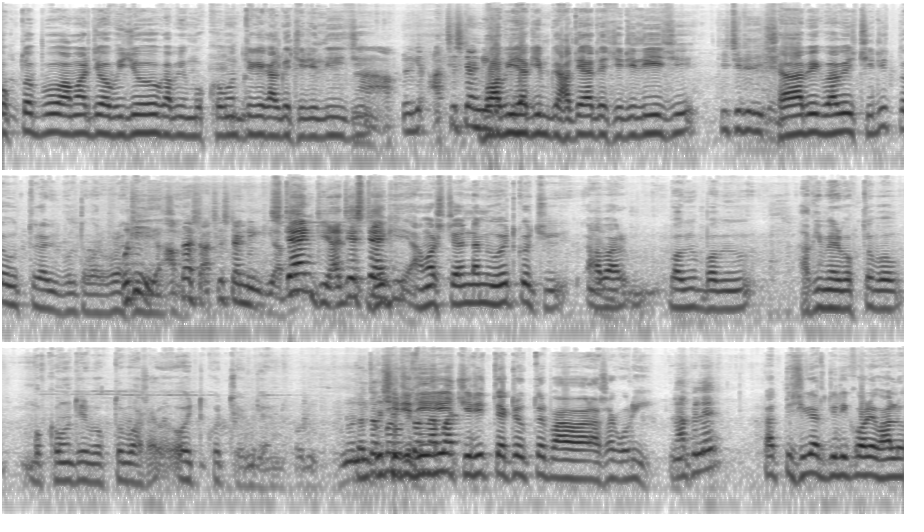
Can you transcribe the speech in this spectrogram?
বক্তব্য আমার যে অভিযোগ আমি মুখ্যমন্ত্রীকে কালকে চিঠি দিয়েছি। ববি হাকিমকে হাতে হাতে চিঠি দিয়েছি। কি চিঠি দিয়েছে স্বাভাবিকভাবে চিঠির তো উত্তর আমি বলতে পারব না। বলছি আপনার আজকে স্ট্যান্ডিং কি? স্ট্যান্ড কি? আজকে স্ট্যান্ড দেখি আমার স্ট্যান্ড আমি ওয়েট করছি। আবার ববি ববি হাকিমের বক্তব্য মুখ্যমন্ত্রীর বক্তব্য আশা ওয়েট করছি ওই জন্য চিঠি দিয়েছি চিঠির তো একটা উত্তর পাওয়ার আশা করি। না পেলে? প্রাপ্তি স্বীকার যদি করে ভালো।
